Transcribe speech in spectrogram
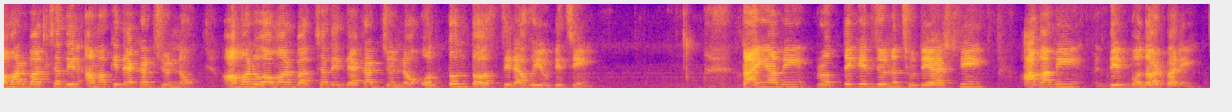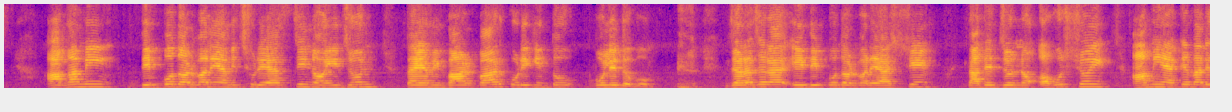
আমার বাচ্চাদের আমাকে দেখার জন্য, আমারও আমার বাচ্চাদের দেখার জন্য অত্যন্ত অস্থিরা হয়ে উঠেছে। তাই আমি প্রত্যেকের জন্য ছুটে আসছি আগামী দিব্য দরবারে। আগামী দিব্য দরবারে আমি ছুটে আসছি নয় জুন, তাই আমি বারবার করে কিন্তু বলে দেব। যারা যারা এই দিব্য দরবারে আসছে তাদের জন্য অবশ্যই আমি একেবারে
